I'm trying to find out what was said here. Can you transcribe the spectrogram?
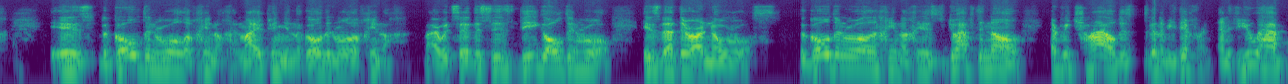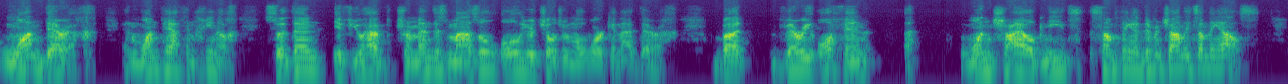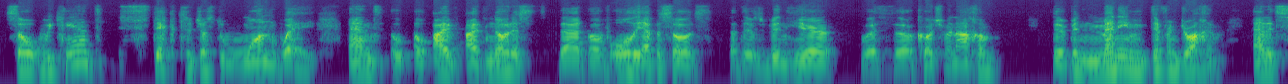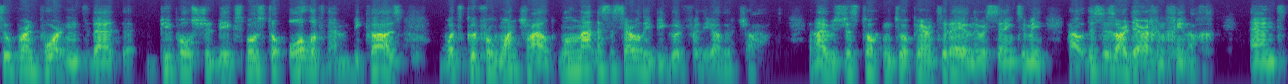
is the golden rule of chinuch. In my opinion, the golden rule of chinuch, I would say this is the golden rule, is that there are no rules. The golden rule in chinuch is you have to know every child is going to be different, and if you have one derech and one path in chinuch, so then, if you have tremendous mazel, all your children will work in that derech. But very often, uh, one child needs something, a different child needs something else. So we can't stick to just one way. And uh, I've I've noticed that of all the episodes that there's been here with uh, Coach Menachem, there have been many different drachim. And it's super important that people should be exposed to all of them because what's good for one child will not necessarily be good for the other child. And I was just talking to a parent today, and they were saying to me how this is our derech and chinuch. And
